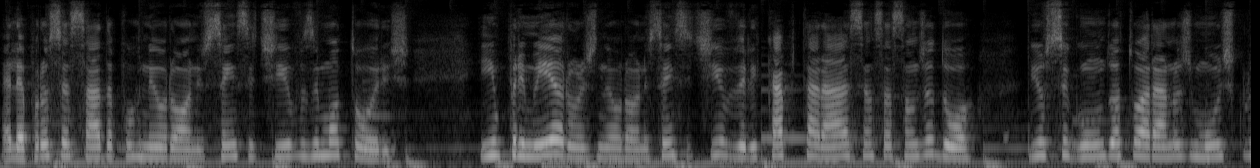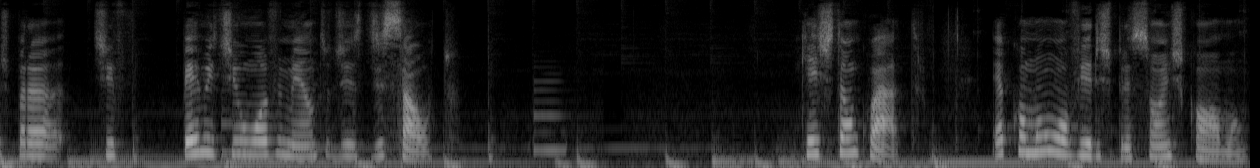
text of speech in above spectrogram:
Ela é processada por neurônios sensitivos e motores. E o primeiro, os neurônios sensitivos, ele captará a sensação de dor, e o segundo atuará nos músculos para te permitir o um movimento de, de salto. Questão 4. É comum ouvir expressões como:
